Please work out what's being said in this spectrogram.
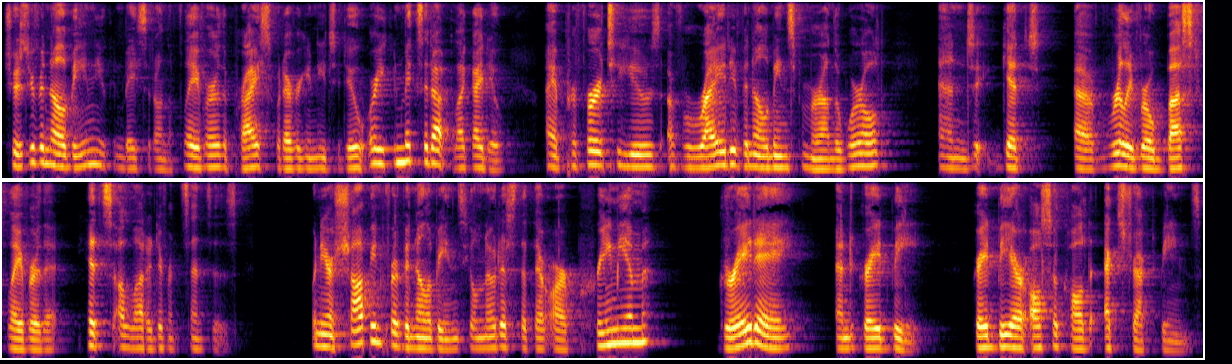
choose your vanilla bean. You can base it on the flavor, the price, whatever you need to do, or you can mix it up like I do. I prefer to use a variety of vanilla beans from around the world and get a really robust flavor that hits a lot of different senses. When you're shopping for vanilla beans, you'll notice that there are premium, grade A, and grade B. Grade B are also called extract beans.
